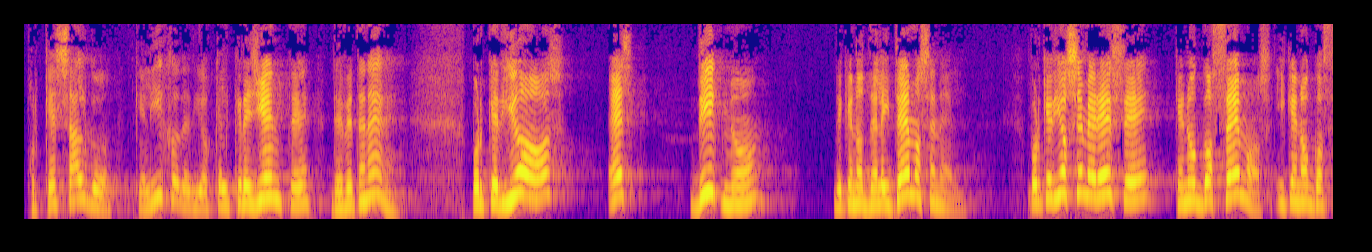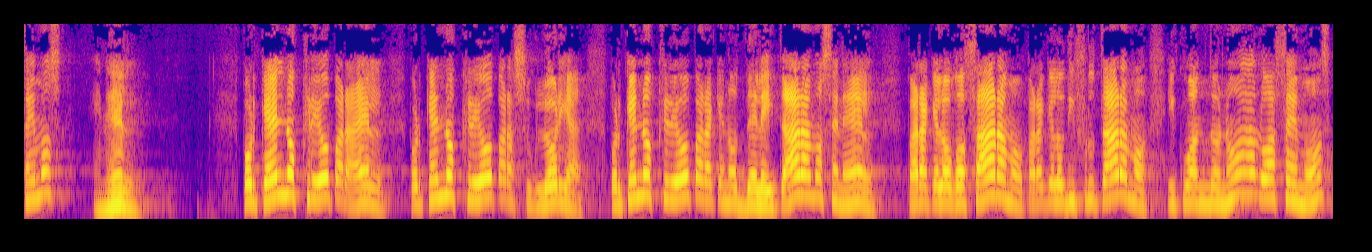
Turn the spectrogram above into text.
porque es algo que el Hijo de Dios, que el creyente debe tener. Porque Dios es digno de que nos deleitemos en Él. Porque Dios se merece que nos gocemos y que nos gocemos en Él. Porque Él nos creó para Él, porque Él nos creó para su gloria, porque Él nos creó para que nos deleitáramos en Él, para que lo gozáramos, para que lo disfrutáramos. Y cuando no lo hacemos,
